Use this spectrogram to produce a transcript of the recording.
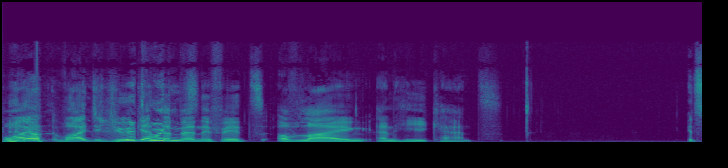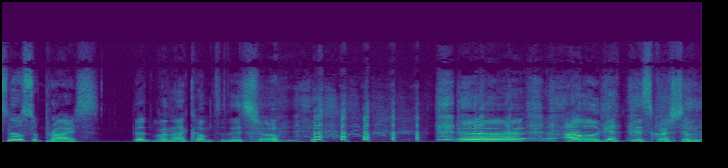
Why why did you get the benefit of lying and he can't? It's no surprise that when I come to this show, uh, I will get this question:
